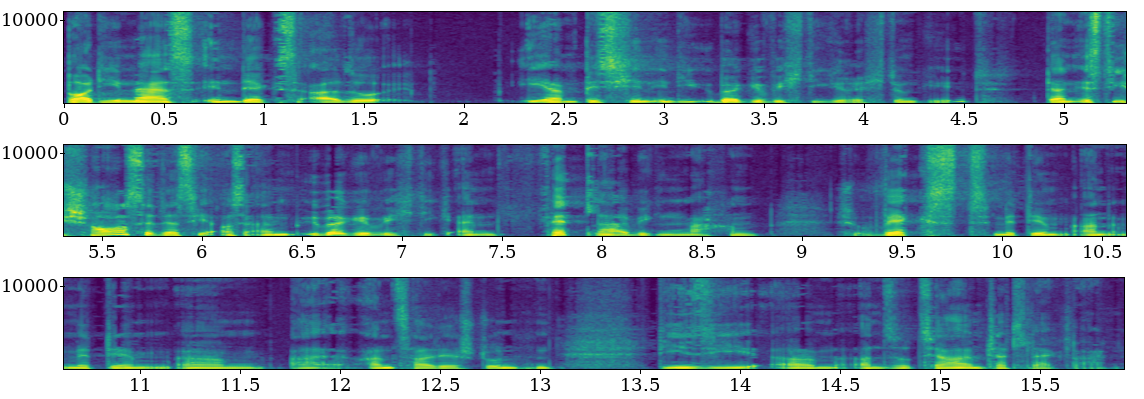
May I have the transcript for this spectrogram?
Body Mass Index also eher ein bisschen in die übergewichtige Richtung geht, dann ist die Chance, dass Sie aus einem Übergewichtig einen Fettleibigen machen, wächst mit dem, mit dem ähm, Anzahl der Stunden, die Sie ähm, an sozialem Jetlag leiden.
